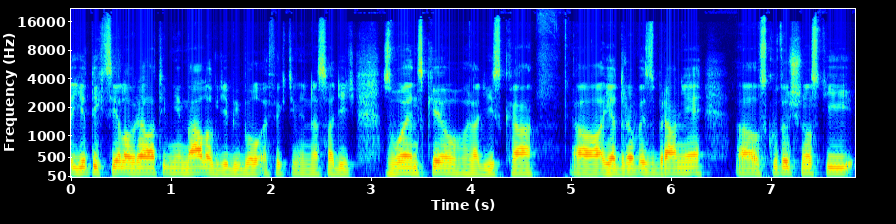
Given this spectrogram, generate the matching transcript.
je tých cieľov relatívne málo, kde by bolo efektívne nasadiť z vojenského hľadiska jadrové zbranie. V skutočnosti,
